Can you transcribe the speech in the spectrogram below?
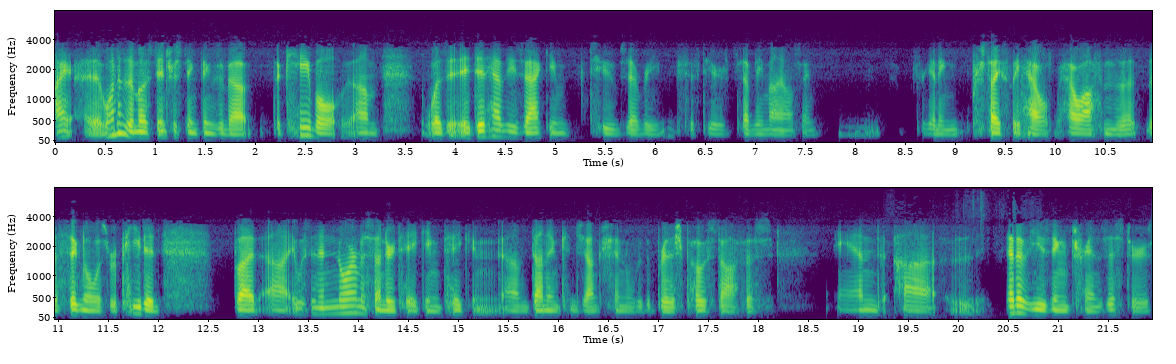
I, one of the most interesting things about the cable um, was it, it did have these vacuum tubes every 50 or 70 miles. I'm forgetting precisely how, how often the, the signal was repeated but uh, it was an enormous undertaking taken um, done in conjunction with the British Post Office and uh, instead of using transistors,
